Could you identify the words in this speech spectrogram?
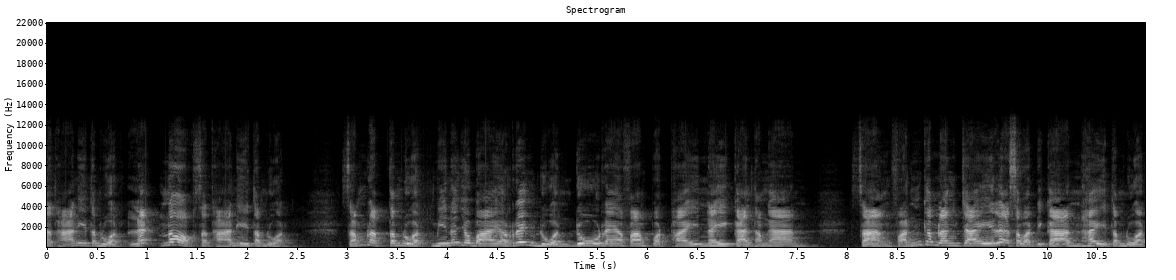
สถานีตำรวจและนอกสถานีตำรวจสำหรับตำรวจมีนโยบายเร่งด่วนดูแลความปลอดภัยในการทำงาน สร้างฝันกำลังใจและสวัสดิการให้ตำรวจ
